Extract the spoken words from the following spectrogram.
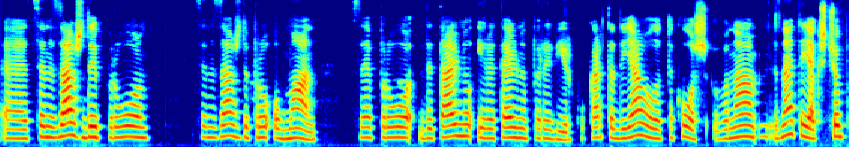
е, це не завжди про це не завжди про обман. це про детальну і ретельну перевірку. Карта диявола також, вона, знаєте як, щоб,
